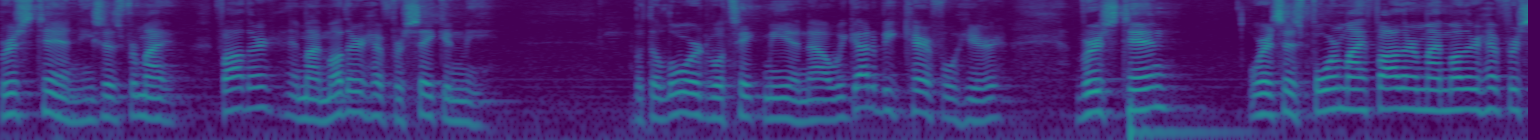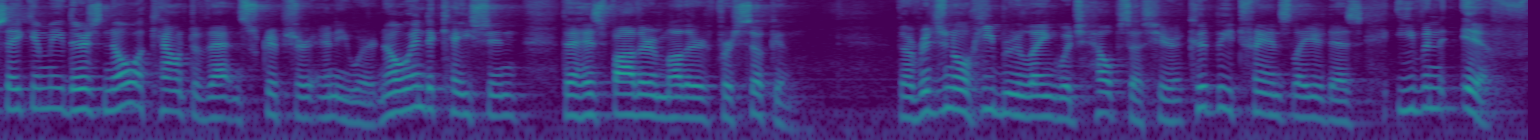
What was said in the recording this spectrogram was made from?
Verse 10, he says, For my father and my mother have forsaken me, but the Lord will take me in. Now, we got to be careful here. Verse 10, where it says, For my father and my mother have forsaken me, there's no account of that in Scripture anywhere. No indication that his father and mother forsook him. The original Hebrew language helps us here. It could be translated as, Even if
